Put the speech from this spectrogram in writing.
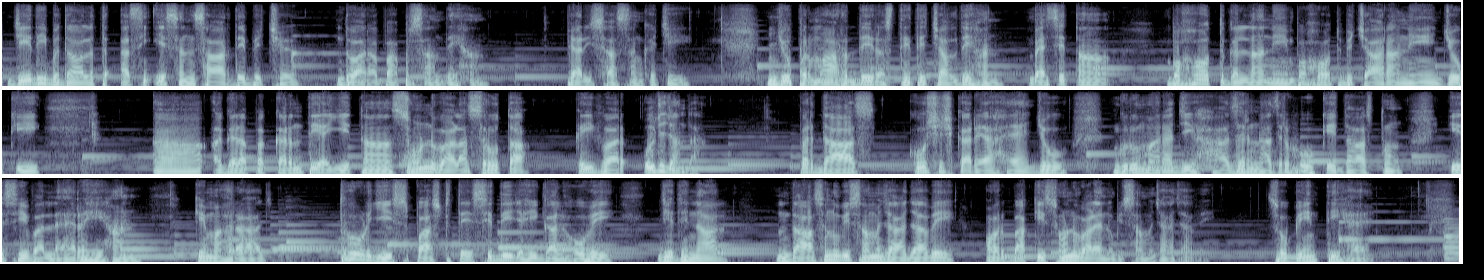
ਜਿਹਦੀ ਬਦੌਲਤ ਅਸੀਂ ਇਸ ਸੰਸਾਰ ਦੇ ਵਿੱਚ ਦੁਆਰਾ ਵਾਪਸ ਆਉਂਦੇ ਹਾਂ। ਪਿਆਰੀ ਸਾਧ ਸੰਗਤ ਜੀ, ਜੋ ਪਰਮਾਰਥ ਦੇ ਰਸਤੇ ਤੇ ਚੱਲਦੇ ਹਨ, ਵੈਸੇ ਤਾਂ ਬਹੁਤ ਗੱਲਾਂ ਨੇ, ਬਹੁਤ ਵਿਚਾਰਾਂ ਨੇ, ਜੋ ਕਿ ਅਗਰ ਆਪਾਂ ਕਰਨ ਤੇ ਆਈਏ ਤਾਂ ਸੁਣਨ ਵਾਲਾ ਸਰੋਤਾ ਕਈ ਵਾਰ ਉਲਝ ਜਾਂਦਾ। ਪਰ ਦਾਸ ਕੋਸ਼ਿਸ਼ ਕਰ ਰਿਹਾ ਹੈ ਜੋ ਗੁਰੂ ਮਹਾਰਾਜ ਜੀ ਹਾਜ਼ਰ ਨਾਜ਼ਰ ਹੋ ਕੇ ਦਾਸ ਤੋਂ ਇਹ ਸੇਵਾ ਲੈ ਰਹੇ ਹਨ ਕਿ ਮਹਾਰਾਜ ਥੋੜੀ ਜੀ ਸਪਸ਼ਟ ਤੇ ਸਿੱਧੀ ਜਹੀ ਗੱਲ ਹੋਵੇ, ਜਿਹਦੇ ਨਾਲ ਦਾਸ ਨੂੰ ਵੀ ਸਮਝ ਆ ਜਾਵੇ ਔਰ ਬਾਕੀ ਸੁਣਨ ਵਾਲਿਆਂ ਨੂੰ ਵੀ ਸਮਝ ਆ ਜਾਵੇ। ਸੋ ਬੇਨਤੀ ਹੈ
